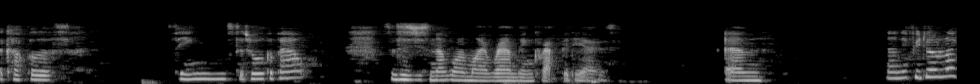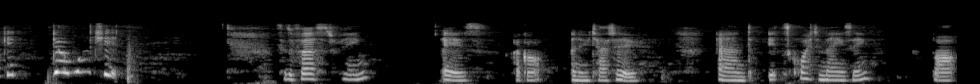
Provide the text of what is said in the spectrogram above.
a couple of things to talk about. So this is just another one of my rambling crap videos. Um, and if you don't like it, don't watch it. So the first thing is I got a new tattoo, and it's quite amazing, but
